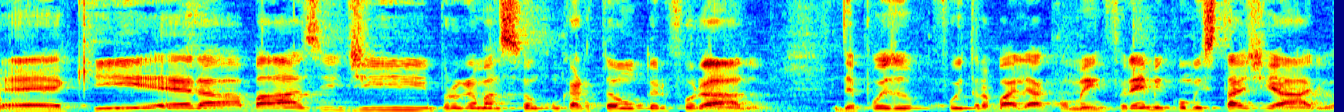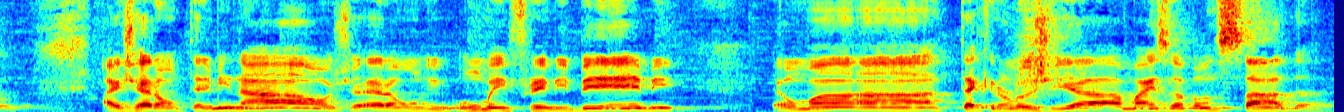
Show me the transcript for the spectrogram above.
É, que era a base de programação com cartão perfurado. Depois eu fui trabalhar com mainframe como estagiário. Aí já era um terminal, já era um, um mainframe IBM é uma tecnologia mais avançada.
